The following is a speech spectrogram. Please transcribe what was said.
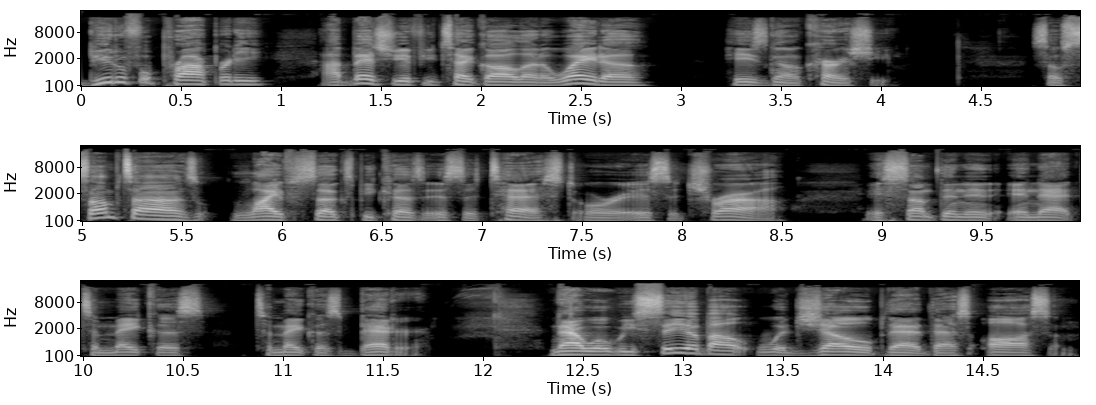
beautiful property. I bet you if you take all that away, though, he's going to curse you. So sometimes life sucks because it's a test or it's a trial. It's something in, in that to make us to make us better. Now, what we see about with Job that that's awesome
